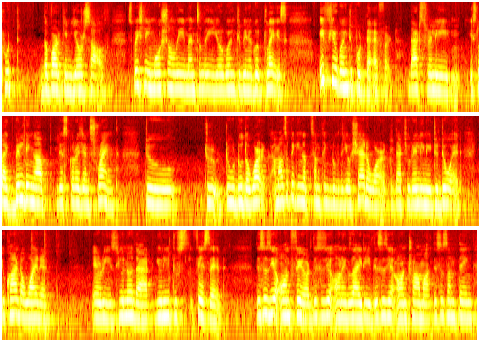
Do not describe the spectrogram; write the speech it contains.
put the work in yourself, especially emotionally, mentally. You're going to be in a good place if you're going to put the effort. That's really it's like building up this courage and strength to. To, to do the work. I'm also picking up something to do with your shadow work that you really need to do it. You can't avoid it, Aries. You know that. You need to face it. This is your own fear. This is your own anxiety. This is your own trauma. This is something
